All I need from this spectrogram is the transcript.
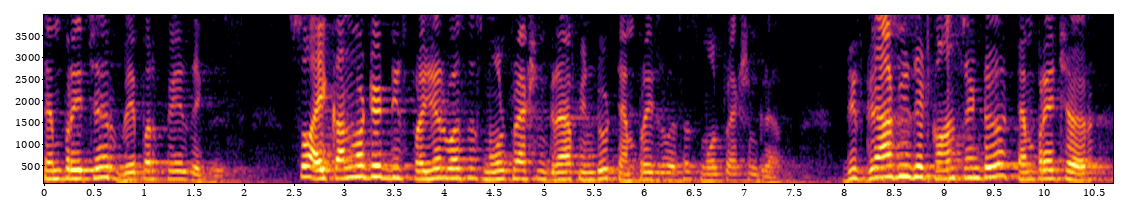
temperature vapor phase exists. So I converted this pressure versus mole fraction graph into temperature versus mole fraction graph. This graph is at constant uh, temperature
